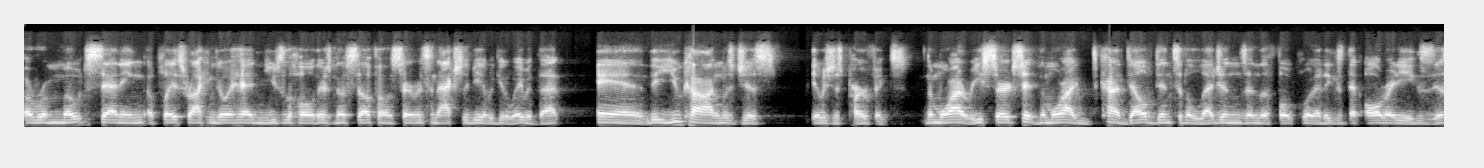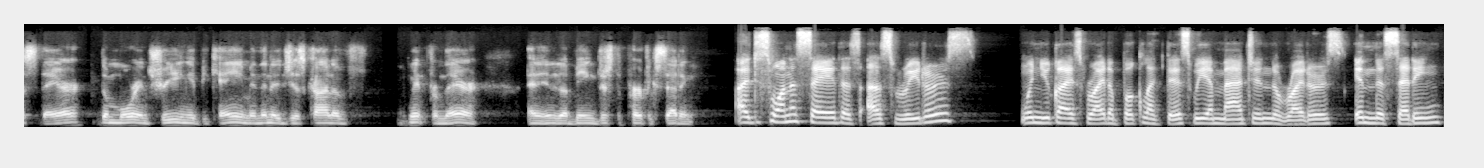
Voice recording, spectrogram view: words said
a, a remote setting, a place where I can go ahead and use the whole there's no cell phone service and actually be able to get away with that. And the Yukon was just it was just perfect. The more I researched it, the more I kind of delved into the legends and the folklore that ex- that already exists there, the more intriguing it became, and then it just kind of went from there and ended up being just the perfect setting. I just want to say that as readers, when you guys write a book like this, we imagine the writers in this setting,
